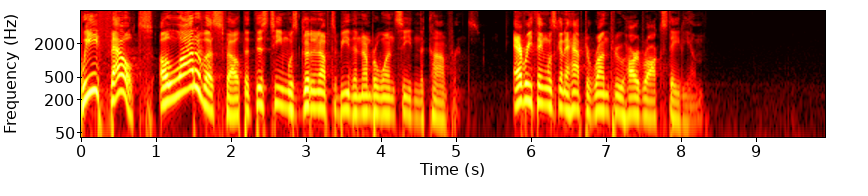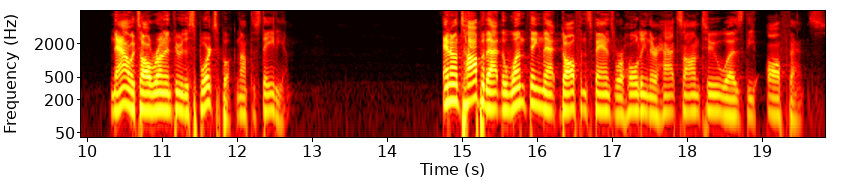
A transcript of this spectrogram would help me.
We felt, a lot of us felt, that this team was good enough to be the number one seed in the conference. Everything was going to have to run through Hard Rock Stadium. Now it's all running through the sports book, not the stadium. And on top of that, the one thing that Dolphins fans were holding their hats on to was the offense.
